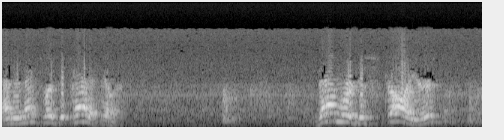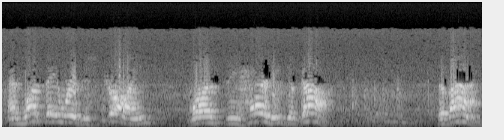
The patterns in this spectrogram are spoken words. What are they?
and the next was the caterpillar. Them were destroyers, and what they were destroying was the heritage of God, the vine.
